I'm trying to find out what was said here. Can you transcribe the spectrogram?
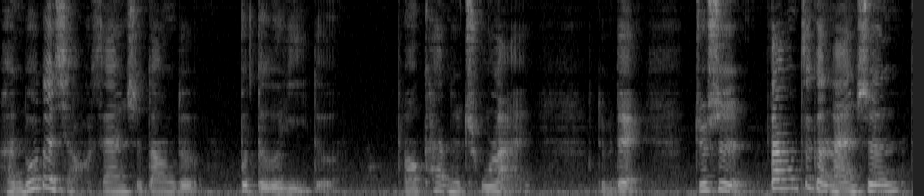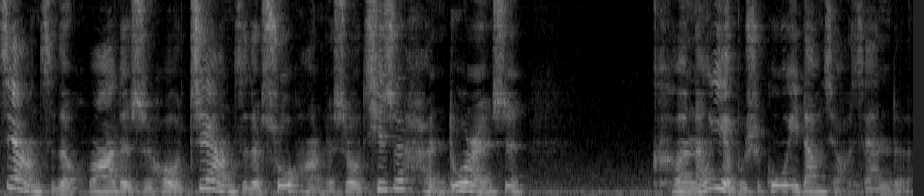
很多的小三是当的不得已的，然后看得出来，对不对？就是当这个男生这样子的花的时候，这样子的说谎的时候，其实很多人是可能也不是故意当小三的，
